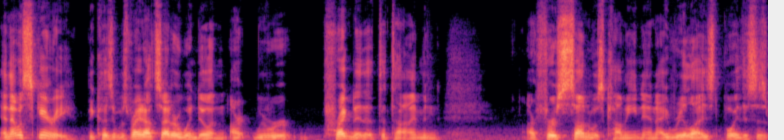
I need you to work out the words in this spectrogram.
and that was scary because it was right outside our window, and our, we were pregnant at the time, and our first son was coming, and I realized, boy, this is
